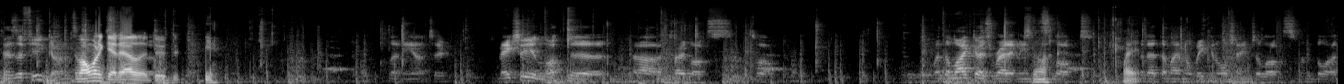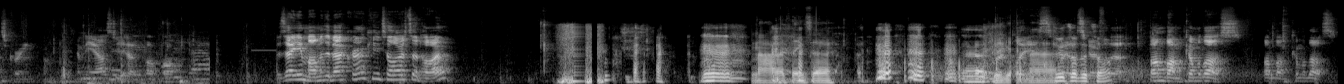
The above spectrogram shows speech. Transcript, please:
There's a few guns. I want to get out of there, dude. Yeah. Let me out too. Make sure you lock the uh, code locks as well. When the light goes red, it means it's Suck. locked. Wait. But at the moment, we can all change the locks when the light's green. How many hours do you have, Pop Pop? Is that your mum in the background? Can you tell her I said hi? Nah, I don't think so. Uh, We're Please. mad. Dude's on let's the top. Bum Bum, come with us. Bum Bum, come with us.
